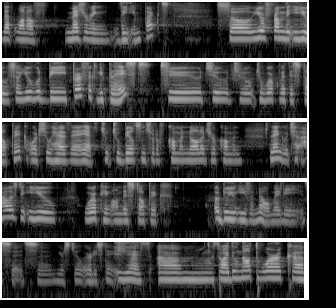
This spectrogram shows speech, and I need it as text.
that one of measuring the impact. So you're from the EU, so you would be perfectly placed to, to, to, to work with this topic or to have a, yeah, to, to build some sort of common knowledge or common language. How is the EU working on this topic? Or do you even know? Maybe it's, it's uh, you're still early stage. Yes. Um, so I do not work uh,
